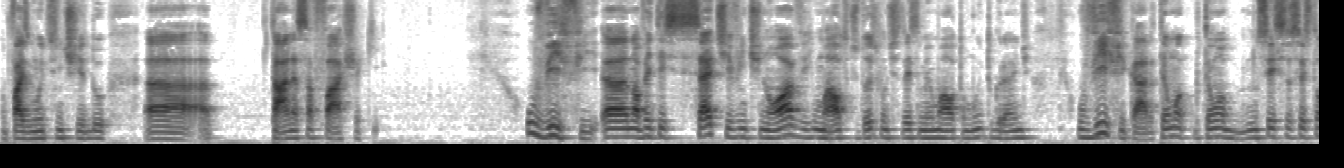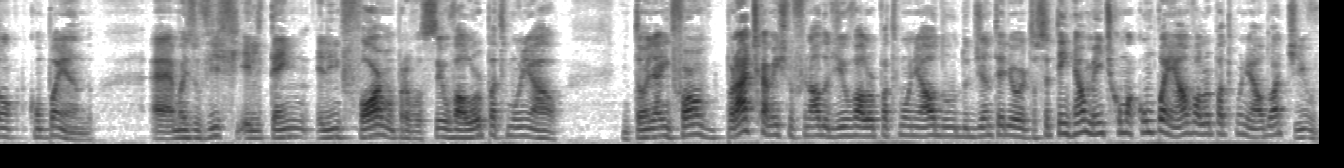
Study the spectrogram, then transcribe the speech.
Não faz muito sentido uh, tá nessa faixa aqui. O VIF, uh, 97,29, uma alta de 2,3, também uma alta muito grande. O VIF, cara, tem uma, tem uma. Não sei se vocês estão acompanhando, é, mas o VIF ele tem, ele informa para você o valor patrimonial. Então ele informa praticamente no final do dia o valor patrimonial do, do dia anterior. Então você tem realmente como acompanhar o valor patrimonial do ativo,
